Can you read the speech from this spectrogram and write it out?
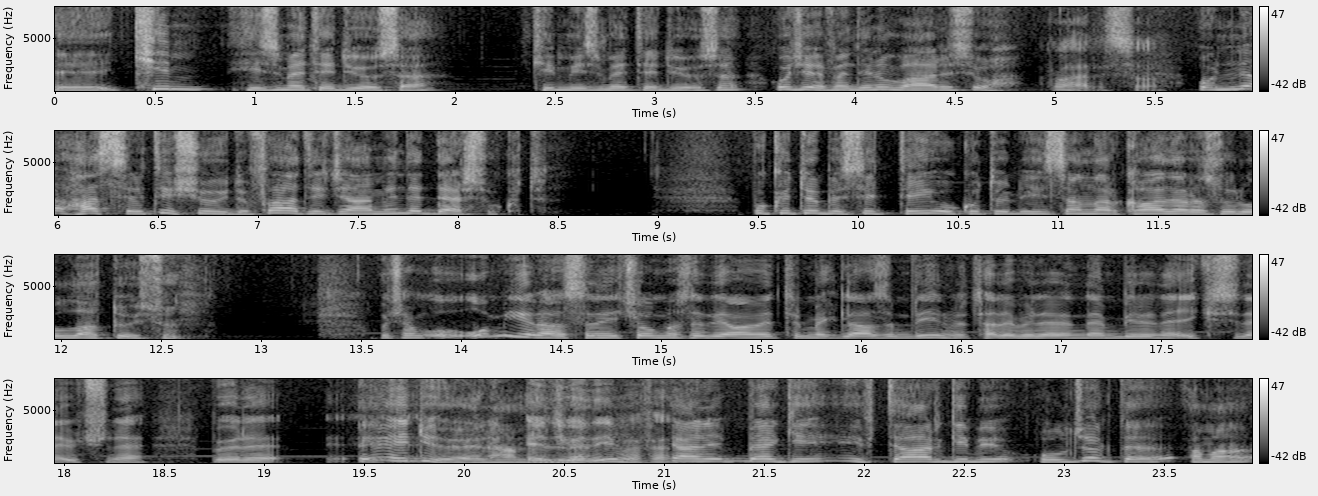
e, kim hizmet ediyorsa kim hizmet ediyorsa Hoca Efendi'nin varisi o. Varisi o. O ne hasreti şuydu. Fatih Camii'nde ders okutun. Bu kütüb-i sitteyi okutun. insanlar Kâle Resulullah duysun. Hocam o, o mirasını hiç olmasa devam ettirmek lazım değil mi? Talebelerinden birine, ikisine, üçüne böyle e, ediyor elhamdülillah. Ediyor değil mi efendim? Yani belki iftihar gibi olacak da ama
